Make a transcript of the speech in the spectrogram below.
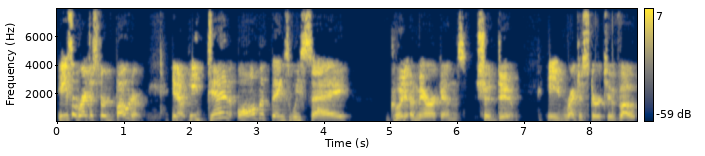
he's a registered voter. You know, he did all the things we say good Americans should do. He registered to vote,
